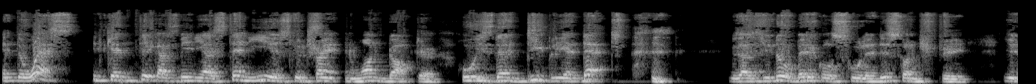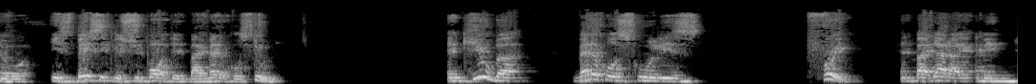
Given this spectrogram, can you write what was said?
In the West, it can take as many as 10 years to train one doctor who is then deeply in debt. because as you know, medical school in this country, you know, is basically supported by medical students. In Cuba, medical school is free. And by that I mean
